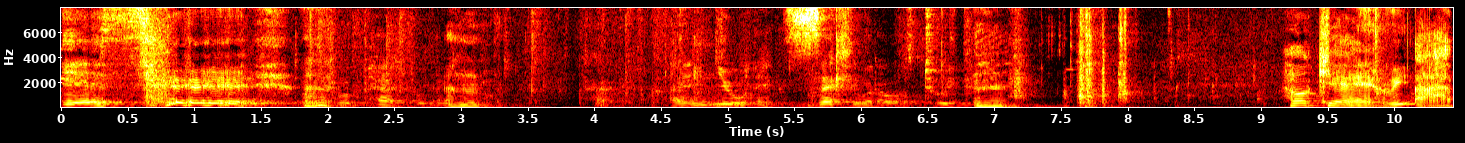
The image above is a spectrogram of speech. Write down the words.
Yes. Bad for me. Mm-hmm. Exactly what I was doing. okay, we are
